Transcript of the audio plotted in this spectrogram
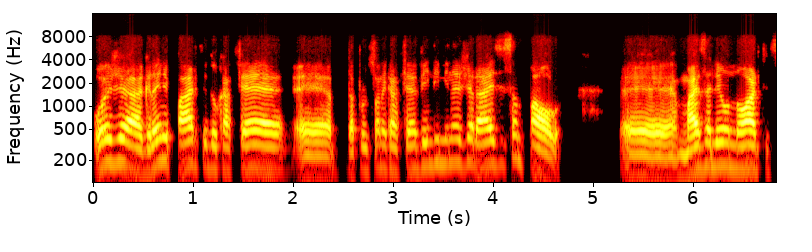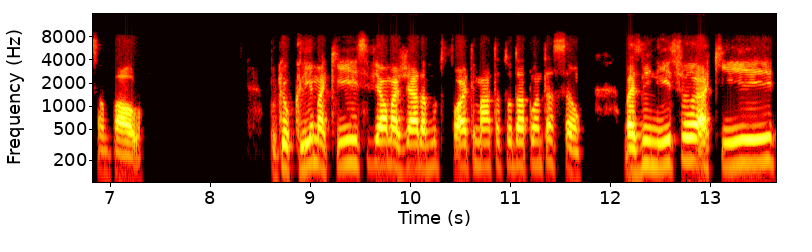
Hoje a grande parte do café, é, da produção de café, vem de Minas Gerais e São Paulo. É, mais ali o norte de São Paulo. Porque o clima aqui, se vier uma geada muito forte, mata toda a plantação. Mas no início aqui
